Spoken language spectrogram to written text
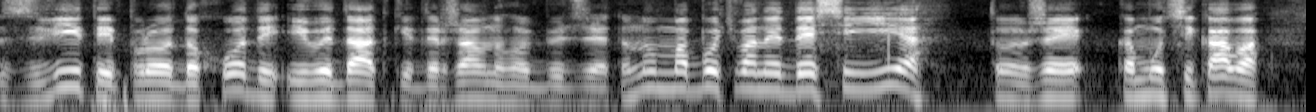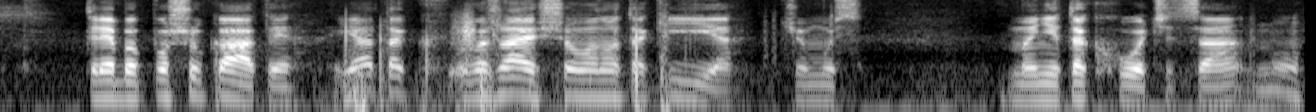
звіти про доходи і видатки державного бюджету. Ну, мабуть, вони десь і є. То вже кому цікаво, треба пошукати. Я так вважаю, що воно так і є. Чомусь мені так хочеться. Ну,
